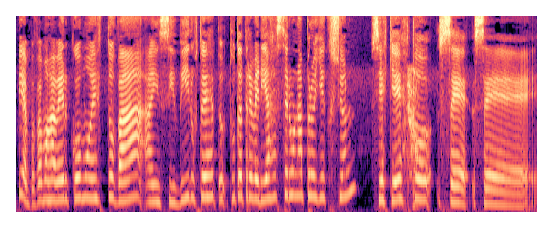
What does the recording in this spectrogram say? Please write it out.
Bien, pues vamos a ver cómo esto va a incidir. ¿Ustedes, tú te atreverías a hacer una proyección? Si es que esto se, se,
